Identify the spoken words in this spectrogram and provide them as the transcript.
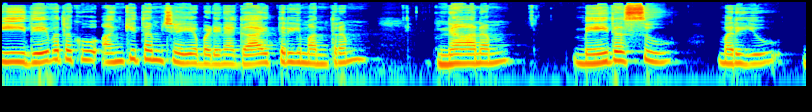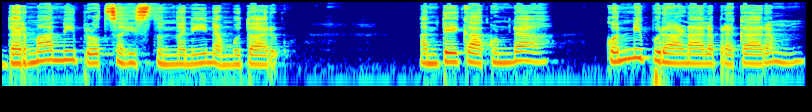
ఈ దేవతకు అంకితం చేయబడిన గాయత్రి మంత్రం జ్ఞానం మేధస్సు మరియు ధర్మాన్ని ప్రోత్సహిస్తుందని నమ్ముతారు. అంతేకాకుండా కొన్ని పురాణాల ప్రకారం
